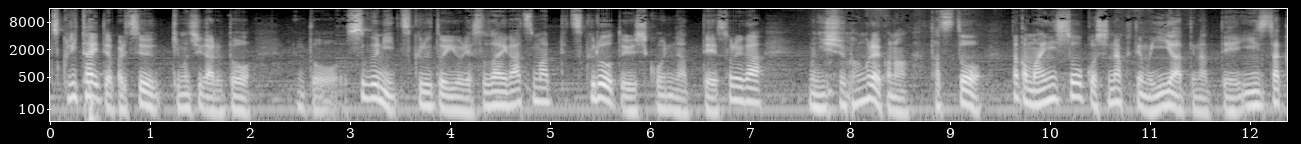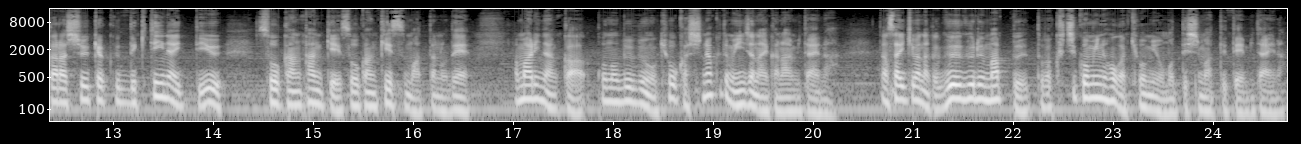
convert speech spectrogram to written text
作りたいとやっぱり強い気持ちがあると,、えっとすぐに作るというよりは素材が集まって作ろうという思考になってそれがもう2週間ぐらいかな経つとなんか毎日投稿しなくてもいいやってなってインスタから集客できていないっていう相関関係相関係数もあったのであまりなんかこの部分を強化しなくてもいいんじゃないかなみたいな最近はなんか Google マップとか口コミの方が興味を持ってしまっててみたいな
